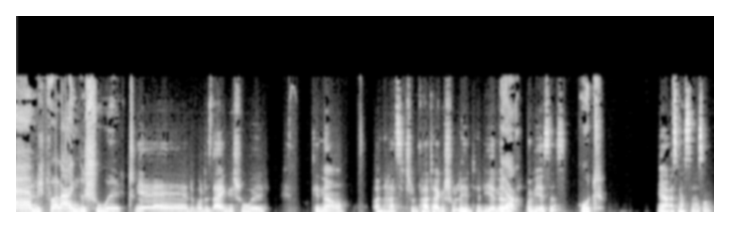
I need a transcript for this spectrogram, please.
Ähm, ich wurde eingeschult. Yeah, du wurdest eingeschult. Genau. Und hast jetzt schon ein paar Tage Schule hinter dir, ne? Ja. Und wie ist es? Gut. Ja, was machst du da so?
